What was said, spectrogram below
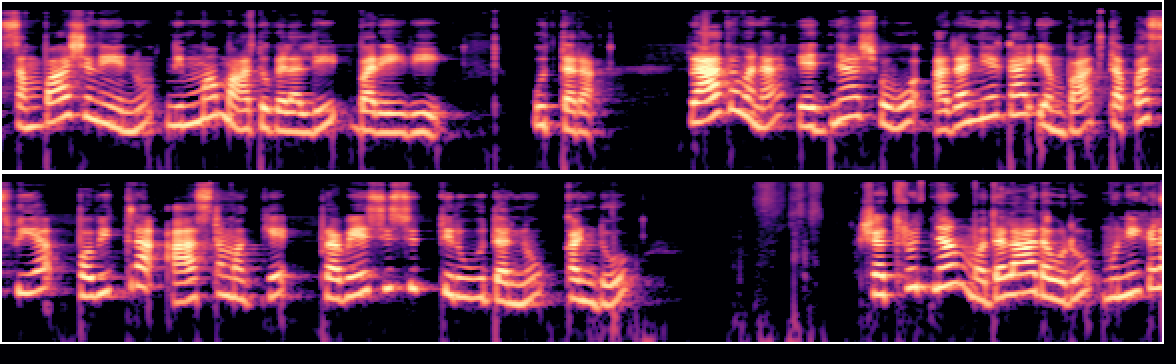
ಸಂಭಾಷಣೆಯನ್ನು ನಿಮ್ಮ ಮಾತುಗಳಲ್ಲಿ ಬರೆಯಿರಿ. ಉತ್ತರ. ರಾಘವನ ಯಜ್ಞಾಶ್ವವು ಅರಣ್ಯಕ ಎಂಬ ತಪಸ್ವಿಯ ಪವಿತ್ರ ಆಶ್ರಮಕ್ಕೆ ಪ್ರವೇಶಿಸುತ್ತಿರುವುದನ್ನು ಕಂಡು ಶತ್ರುಘ್ನ ಮೊದಲಾದವರು ಮುನಿಗಳ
